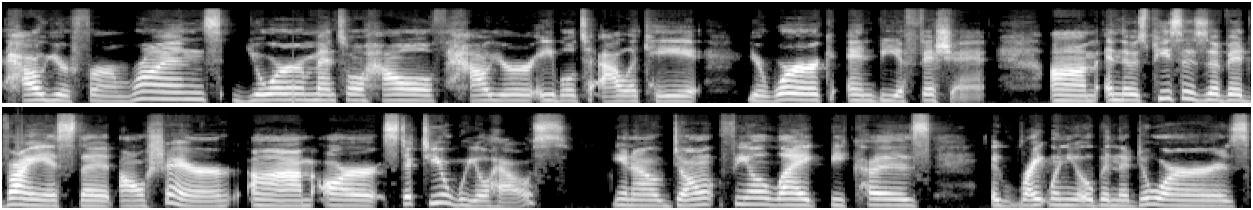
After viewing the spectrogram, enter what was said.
how your firm runs, your mental health, how you're able to allocate your work and be efficient. Um, and those pieces of advice that I'll share um, are stick to your wheelhouse. You know, don't feel like because eh, right when you open the doors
